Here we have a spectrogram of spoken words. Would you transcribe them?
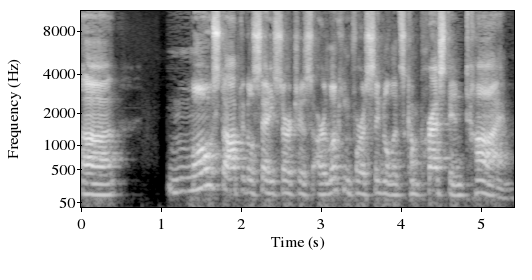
uh, most optical SETI searches are looking for a signal that's compressed in time.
